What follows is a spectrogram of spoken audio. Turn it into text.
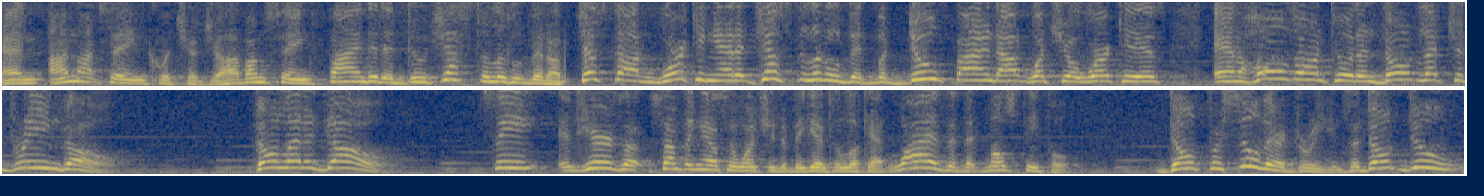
And I'm not saying quit your job. I'm saying find it and do just a little bit of it. Just start working at it just a little bit, but do find out what your work is and hold on to it and don't let your dream go. Don't let it go. See, and here's a, something else I want you to begin to look at. Why is it that most people don't pursue their dreams or don't do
